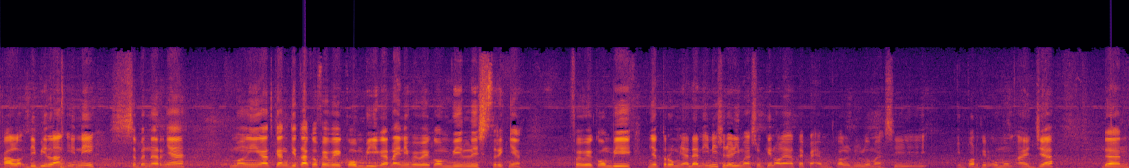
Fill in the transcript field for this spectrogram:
kalau dibilang ini sebenarnya mengingatkan kita ke VW Kombi karena ini VW Kombi listriknya VW Kombi nyetrumnya. Dan ini sudah dimasukin oleh ATPM kalau dulu masih importir umum aja. Dan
